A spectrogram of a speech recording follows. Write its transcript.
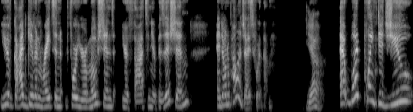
you have God given rights and for your emotions, your thoughts, and your position, and don't apologize for them. Yeah. At what point did you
